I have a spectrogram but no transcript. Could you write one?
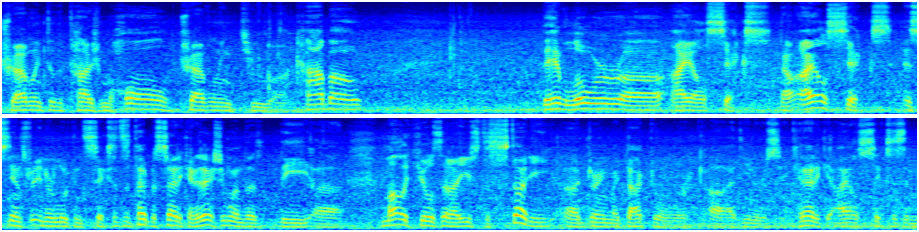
traveling to the Taj Mahal, traveling to uh, Cabo, they have lower uh, IL-6. Now IL-6 stands for interleukin 6. It's a type of cytokine. It's actually one of the, the uh, molecules that I used to study uh, during my doctoral work uh, at the University of Connecticut. IL-6 is an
